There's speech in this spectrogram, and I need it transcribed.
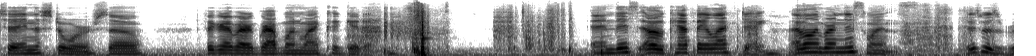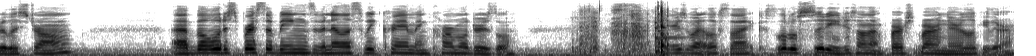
to in the store. So, I figured I better grab one while I could get it. And this, oh, Cafe Latte. I've only burned this once. This was really strong. Uh, bold espresso beans, vanilla sweet cream, and caramel drizzle. Here's what it looks like. It's a little sooty just on that first burn there. Looky there.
